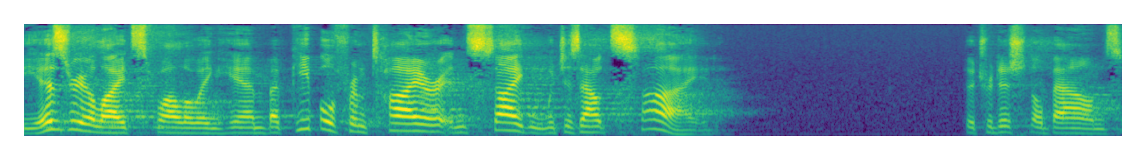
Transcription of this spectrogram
the Israelites following him, but people from Tyre and Sidon, which is outside the traditional bounds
